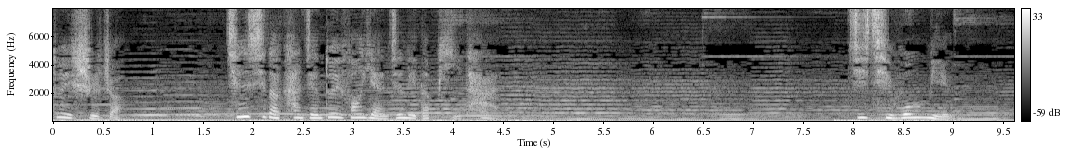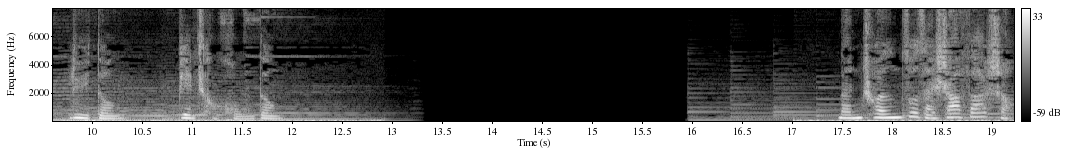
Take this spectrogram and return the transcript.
对视着，清晰的看见对方眼睛里的疲态。机器嗡鸣，绿灯变成红灯。南川坐在沙发上，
